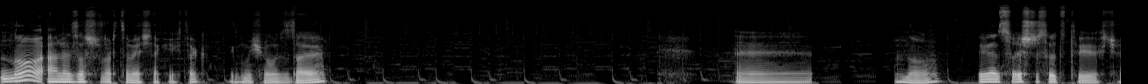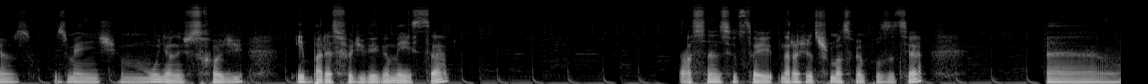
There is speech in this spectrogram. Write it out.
No, ale zawsze warto mieć takich, tak? Jak mi się zdaje. Eee, no. Więc jeszcze sobie tutaj chciałem zmienić. Munion już schodzi i Bares wchodzi w jego miejsce. Asensio tutaj na razie trzyma swoją pozycję. Eee...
